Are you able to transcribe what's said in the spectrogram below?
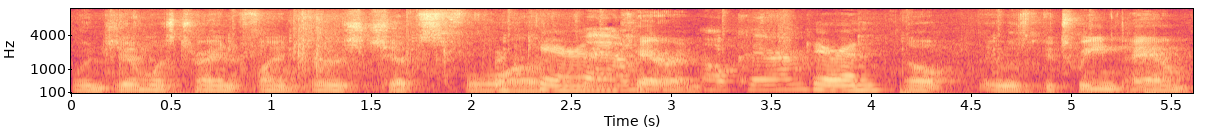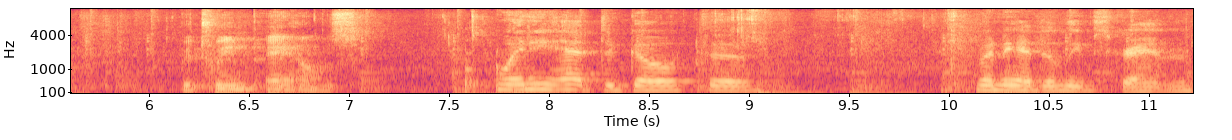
when Jim was trying to find Herr's chips for For Karen. Pam. Karen. Oh, Karen. Karen, No, it was between Pam, between Pams. when he had to go to, when he had to leave Scranton.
